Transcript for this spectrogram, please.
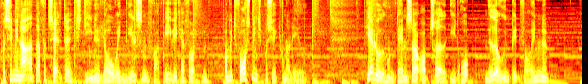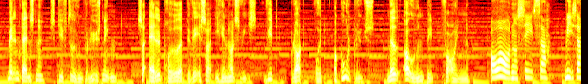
På seminaret der fortalte Stine Lovring Nielsen fra BVK-fonden om et forskningsprojekt, hun har lavet. Her lod hun dansere optræde i et rum med og uden bind for øjnene. Mellem dansene skiftede hun belysningen, så alle prøvede at bevæge sig i henholdsvis hvidt, blåt, rødt og gult lys, med og uden bind for øjnene. Overordnet set så viser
